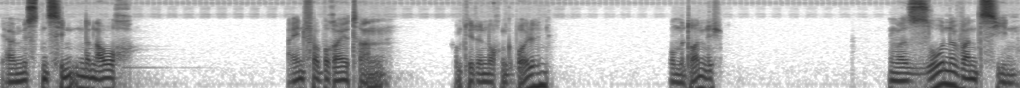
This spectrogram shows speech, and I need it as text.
Ja, müssten es hinten dann auch einverbreitern. Kommt hier denn noch ein Gebäude hin? Momentan nicht. Wenn wir so eine Wand ziehen.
